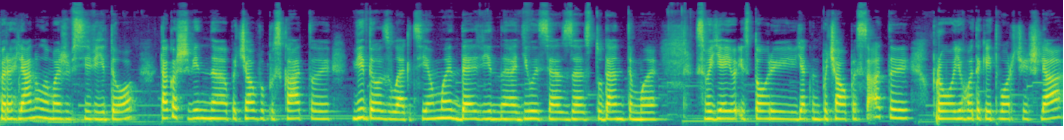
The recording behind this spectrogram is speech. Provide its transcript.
переглянула майже всі відео. Також він е, почав випускати відео з лекціями, де він е, ділиться з студентами своєю історією, як він почав писати про його такий творчий шлях.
